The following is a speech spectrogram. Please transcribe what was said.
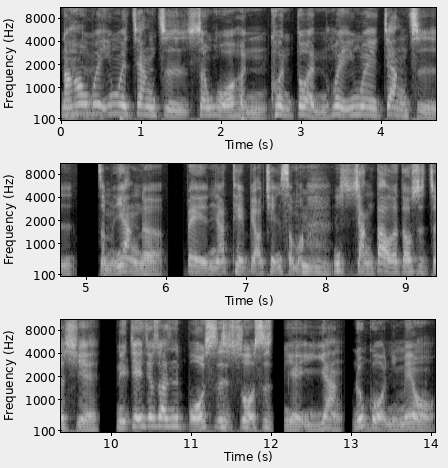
然后会因为这样子生活很困顿？会因为这样子怎么样了？被人家贴标签什么？嗯嗯，你想到的都是这些。你今天就算是博士、硕士也一样。如果你没有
